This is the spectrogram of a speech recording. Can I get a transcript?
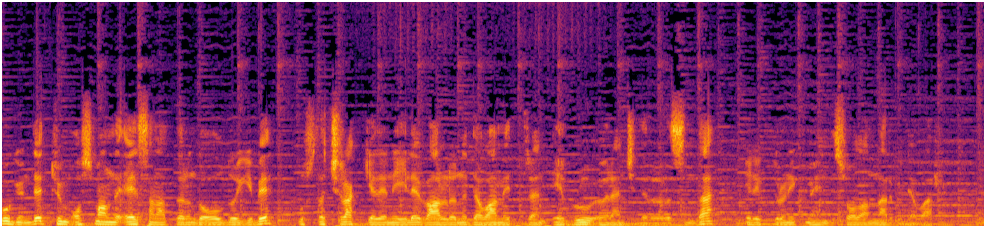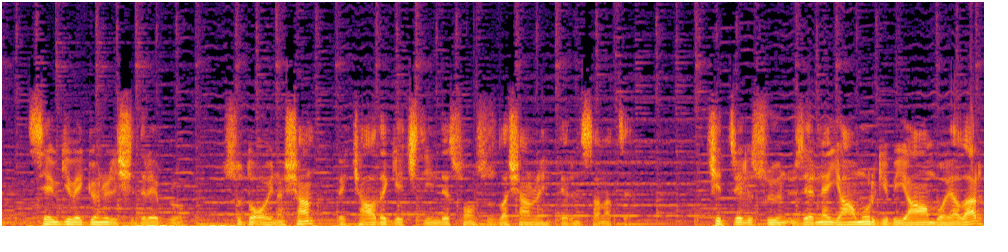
Bugün de tüm Osmanlı el sanatlarında olduğu gibi usta çırak geleneğiyle varlığını devam ettiren Ebru öğrencileri arasında elektronik mühendisi olanlar bile var. Sevgi ve gönül işidir Ebru. Suda oynaşan ve kağıda geçtiğinde sonsuzlaşan renklerin sanatı. Kitreli suyun üzerine yağmur gibi yağan boyalar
